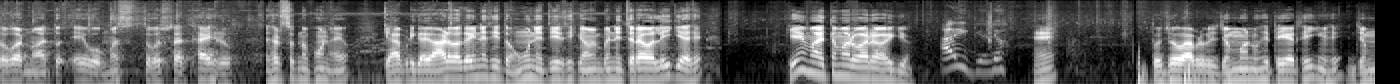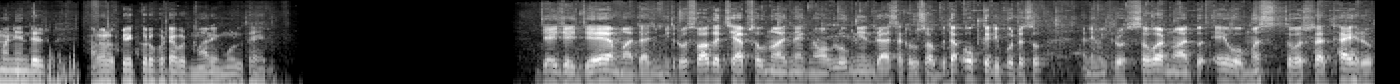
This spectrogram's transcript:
સવારનો આજ તો એવો મસ્ત વરસાદ થાય રહ્યો. હર્ષદનો ફોન આવ્યો કે આપણી ગાયો આડવા ગઈ નથી તો હું ને તીરથી કે અમે બંને ચરાવવા લઈ ગયા છે. કેમ આજ તમારો વારો આવી ગયો? આવી ગયો હે? તો જો આપણે બધું જમવાનું છે તૈયાર થઈ ગયું છે. જમવાની અંદર હાલો પેક કરો ફટાફટ મારે મોડું થાય જય જય જય માતાજી. મિત્રો સ્વાગત છે આપ સૌનું આજના એક નવા બ્લોગની અંદર. આશા કરું છું આપ બધા ઓકે રિપોર્ટ હશો અને મિત્રો સવારનો આજ તો એવો મસ્ત વરસાદ થાય રહ્યો.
